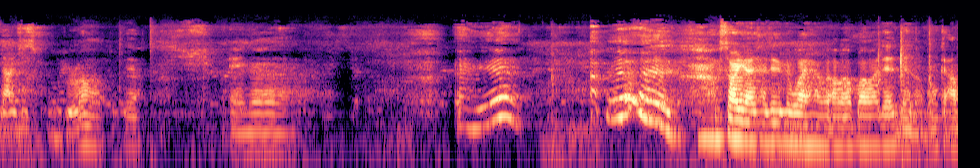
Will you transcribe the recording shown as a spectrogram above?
Now I just grew up, yeah. And uh, yeah. Sorry guys, I didn't know why I did. No, no, I'm okay, I'm,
